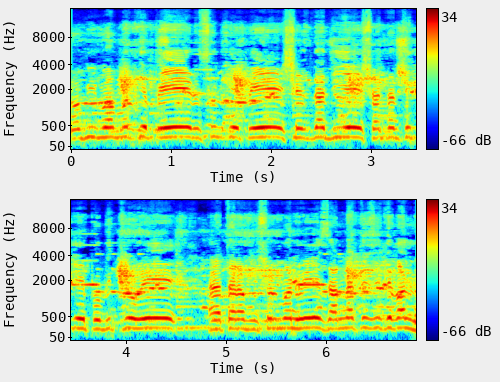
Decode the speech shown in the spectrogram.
নবী মোহাম্মদকে পেয়ে রসুলকে পেয়ে সেজদা দিয়ে সন্তান থেকে পবিত্র হয়ে তারা মুসলমান হয়ে জান্নাতে যেতে পারল।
